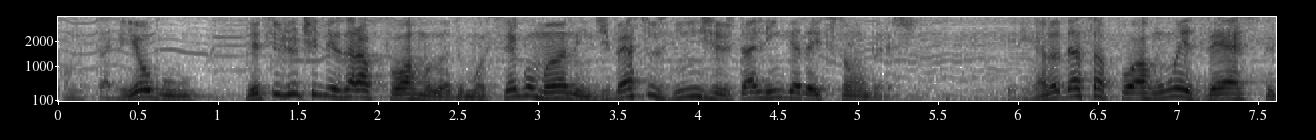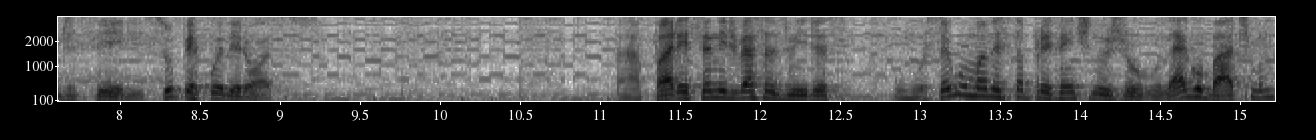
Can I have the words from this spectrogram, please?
quando Tali Ogul decidiu utilizar a fórmula do morcego humano em diversos ninjas da Liga das Sombras, criando dessa forma um exército de seres superpoderosos. Aparecendo em diversas mídias, o morcego humano está presente no jogo Lego Batman.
